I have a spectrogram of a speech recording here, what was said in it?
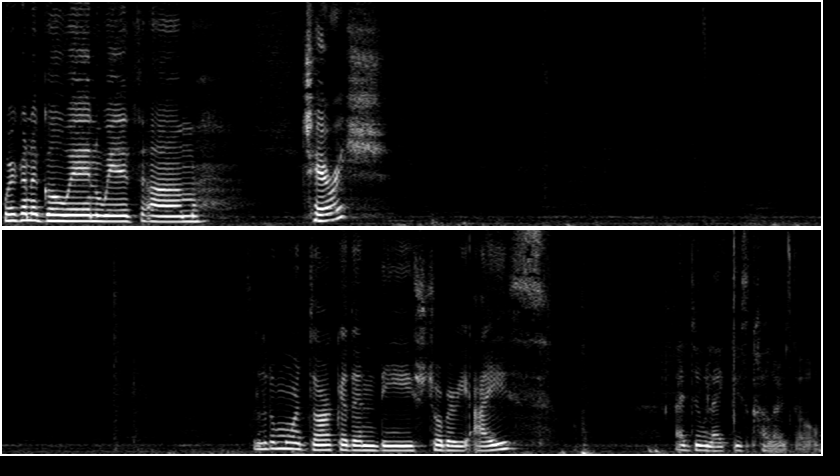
We're gonna go in with um, Cherish. It's a little more darker than the Strawberry Ice. I do like these colors though.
